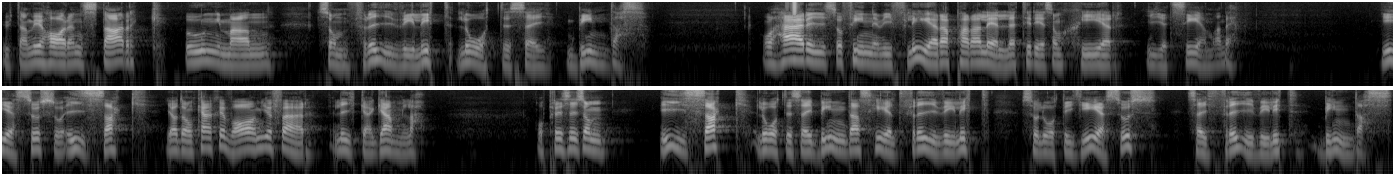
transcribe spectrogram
Utan vi har en stark ung man som frivilligt låter sig bindas. Och här i så finner vi flera paralleller till det som sker i ett semande. Jesus och Isak, ja de kanske var ungefär lika gamla. Och precis som Isak låter sig bindas helt frivilligt så låter Jesus sig frivilligt bindas.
